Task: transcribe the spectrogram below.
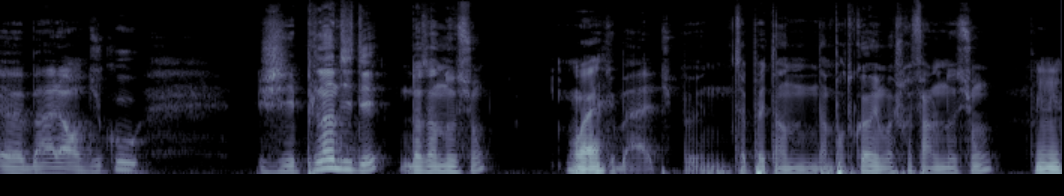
Euh, bah alors, du coup, j'ai plein d'idées dans un Notion. Ouais. que, bah, tu peux, ça peut être n'importe quoi, mais moi je préfère la notion. Mhm.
